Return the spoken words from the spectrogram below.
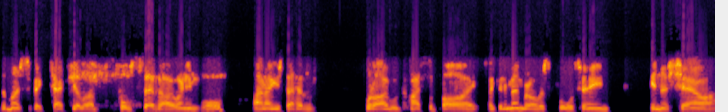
the most spectacular falsetto anymore. And I used to have what I would classify. I can remember I was 14 in the shower.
